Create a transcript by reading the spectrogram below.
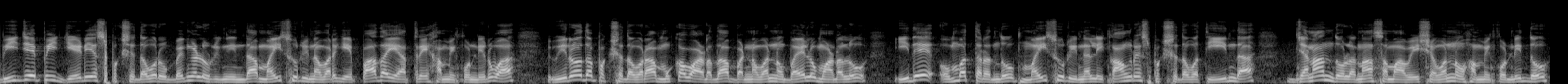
ಬಿಜೆಪಿ ಜೆಡಿಎಸ್ ಪಕ್ಷದವರು ಬೆಂಗಳೂರಿನಿಂದ ಮೈಸೂರಿನವರೆಗೆ ಪಾದಯಾತ್ರೆ ಹಮ್ಮಿಕೊಂಡಿರುವ ವಿರೋಧ ಪಕ್ಷದವರ ಮುಖವಾಡದ ಬಣ್ಣವನ್ನು ಬಯಲು ಮಾಡಲು ಇದೇ ಒಂಬತ್ತರಂದು ಮೈಸೂರಿನಲ್ಲಿ ಕಾಂಗ್ರೆಸ್ ಪಕ್ಷದ ವತಿಯಿಂದ ಜನಾಂದೋಲನ ಸಮಾವೇಶವನ್ನು ಹಮ್ಮಿಕೊಂಡಿದ್ದು,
